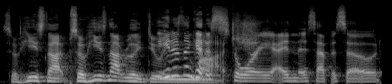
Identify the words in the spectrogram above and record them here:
So he's not. So he's not really doing. He doesn't get a story in this episode.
